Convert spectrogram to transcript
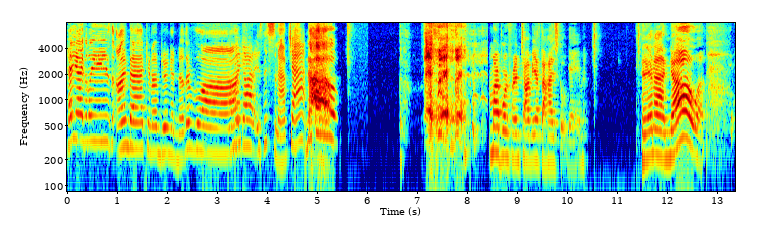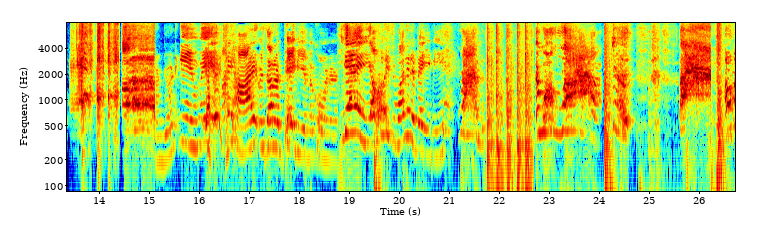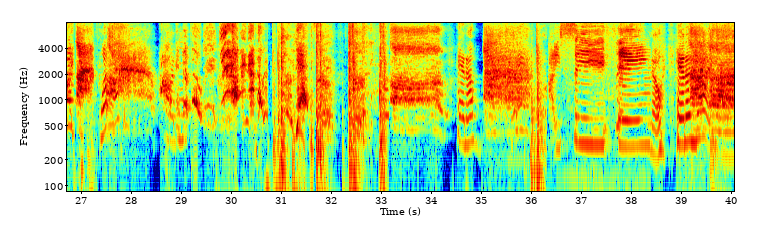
Hey Uglies, I'm back and I'm doing another vlog. Oh my god, is this Snapchat? No! my boyfriend taught me at the high school game. Hannah, no! I'm doing it again, bitch. My high was that a baby in the corner. Yay! I always wanted a baby. Run! It won't lie! Hannah. Ah! I see things. No, Hannah, not. Ah!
